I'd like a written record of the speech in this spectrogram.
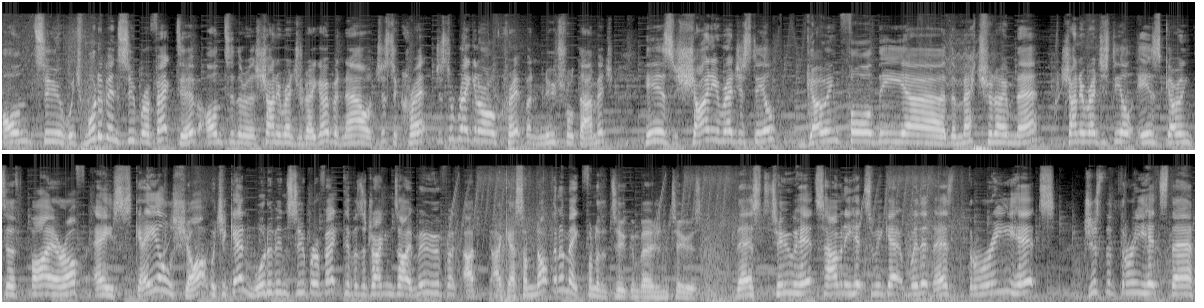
onto, which would have been super effective, onto the Shiny Regidrago, but now just a crit, just a regular old crit, but neutral damage. Here's Shiny Registeel going for the uh, the metronome there. Shiny Registeel is going to fire off a Scale Shot, which again would have been super effective as a Dragon type move, but I, I guess I'm not going to make fun of the two conversion twos. There's two hits. How many hits do we get with it? There's three hits. Just the three hits there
